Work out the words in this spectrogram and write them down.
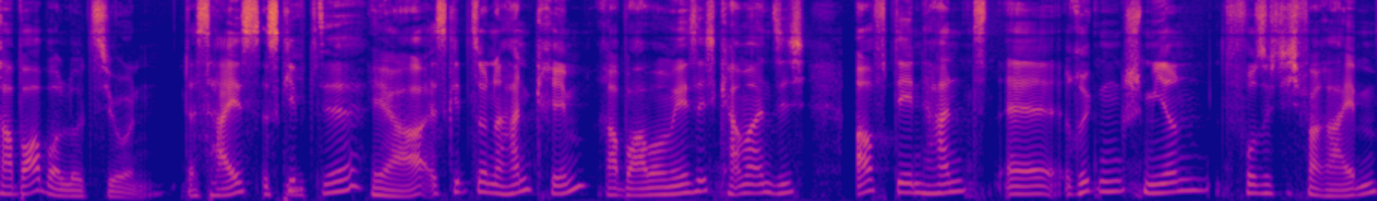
Rhabarberlotion. Das heißt, es gibt, Bitte? ja, es gibt so eine Handcreme, Rhabarbermäßig, kann man sich auf den Handrücken äh, schmieren, vorsichtig verreiben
